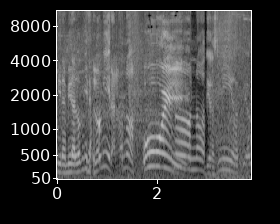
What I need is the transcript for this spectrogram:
Mira, míralo, míralo, míralo, no. Uy. No, no, Dios mío, Dios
